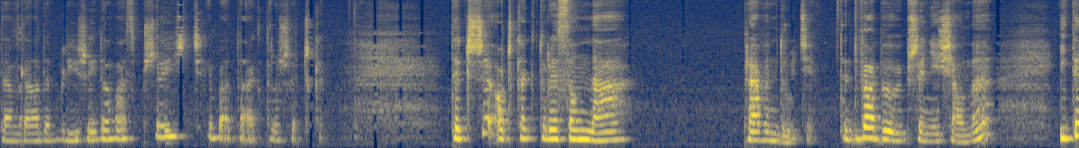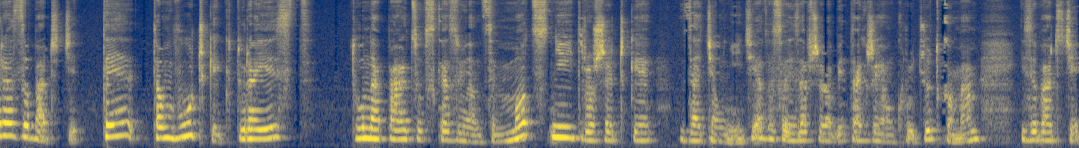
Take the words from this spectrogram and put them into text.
dam radę bliżej do Was przyjść? Chyba tak, troszeczkę. Te trzy oczka, które są na prawym drucie. Te dwa były przeniesione. I teraz zobaczcie, tę tą włóczkę, która jest tu na palcu wskazującym, mocniej troszeczkę zaciągnijcie. Ja to sobie zawsze robię tak, że ją króciutko mam i zobaczcie,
